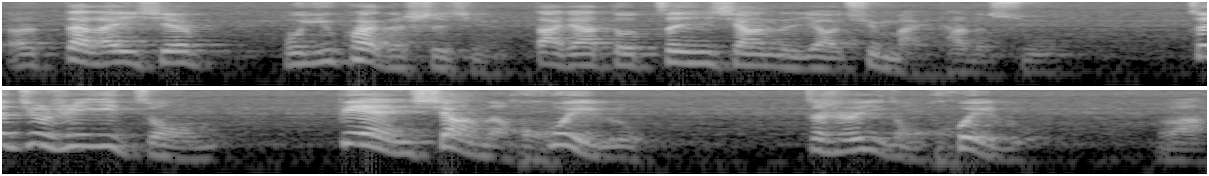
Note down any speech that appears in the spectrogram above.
呃带来一些不愉快的事情，大家都争相的要去买他的书，这就是一种。变相的贿赂，这是一种贿赂，是吧？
